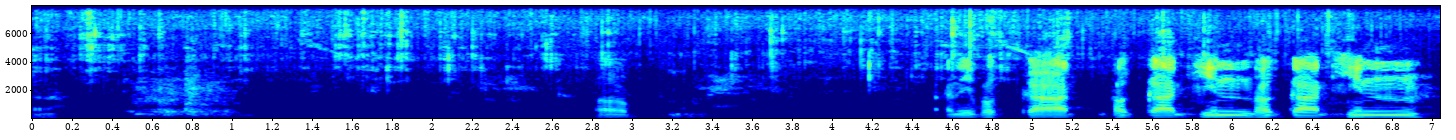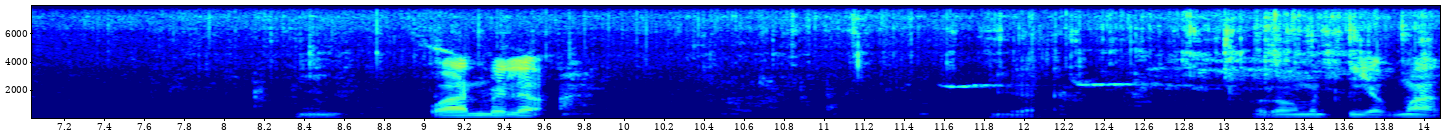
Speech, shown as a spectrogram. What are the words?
อะครับอันนี้ผักกาดผักกาดหินผักกาดหินว่านไปแล้วนี่แหละก็ต้องมันเปียกมาก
